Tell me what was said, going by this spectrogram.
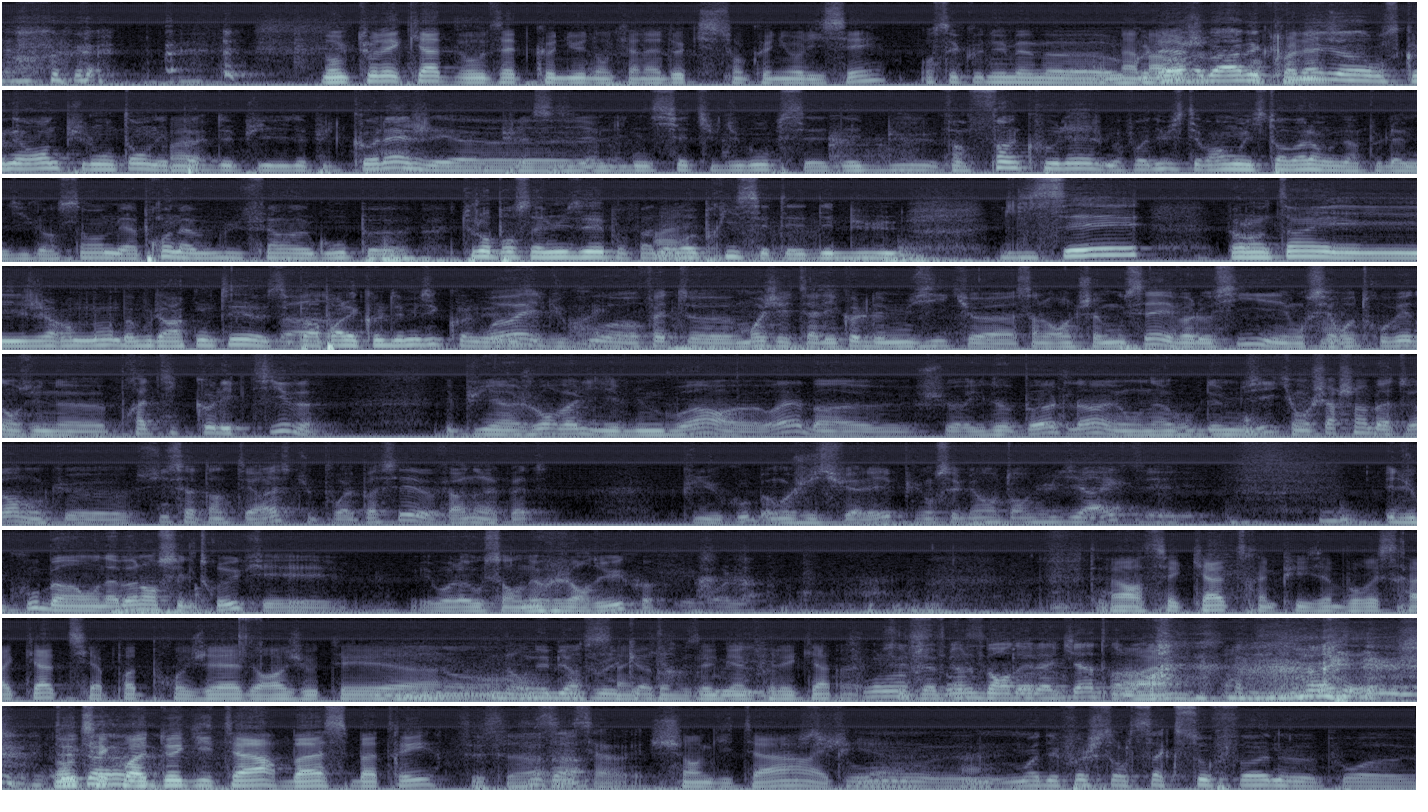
Donc tous les quatre, vous êtes connus. Donc il y en a deux qui se sont connus au lycée. On s'est connus même euh, au Même collège. Ah bah, avec au collège. lui, euh, on se connaît vraiment depuis longtemps. On est Ouais. potes depuis, depuis le collège et euh, l'initiative du groupe, c'est début, enfin fin collège. Mais au début, c'était vraiment histoire. Voilà, on faisait un peu de la musique ensemble. Mais après, on a voulu faire un groupe euh, toujours pour s'amuser, pour faire Ouais. des reprises. C'était début lycée. Valentin et Germain, bah, vous les racontez, euh, c'est Bah, par rapport à l'école de musique quoi. mais- Ouais, ouais, du coup, en fait, euh, moi j'étais à l'école de musique euh, à Saint-Laurent-de-Chamousset et Val aussi, et on s'est Ouais. retrouvés dans une pratique collective. Et puis un jour, Val il est venu me voir, euh, ouais, bah, euh, je suis avec deux potes là, et on a un groupe de musique et on cherche un batteur, donc euh, si ça t'intéresse, tu pourrais passer euh, faire une répète. Puis du coup, bah, moi j'y suis allé, puis on s'est bien entendu direct, et, et du coup, bah, on a balancé le truc, et, et voilà où ça en est aujourd'hui, quoi. Alors c'est quatre et puis vous resterez à quatre s'il n'y a pas de projet de rajouter. euh, Non, on est bien tous les cinquième. quatre. Vous êtes bien tous les quatre. Ouais. Pour C'est déjà bien le bordel à 4 Ouais. alors. Donc c'est quoi? Deux guitares, basse, batterie, C'est ça. C'est ça. C'est ça, ouais. chant, guitare et puis. euh, euh, ouais. Moi, des fois, je sors le saxophone pour euh,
